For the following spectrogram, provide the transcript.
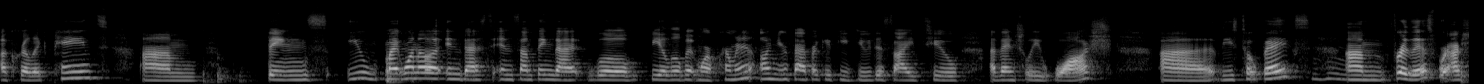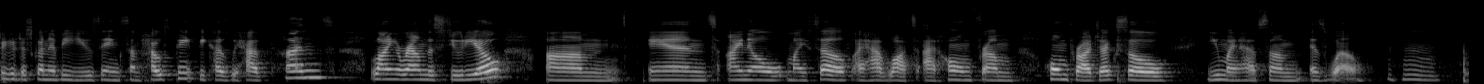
acrylic paint, um, things you might want to invest in something that will be a little bit more permanent on your fabric if you do decide to eventually wash uh, these tote bags. Mm-hmm. Um, for this, we're actually just going to be using some house paint because we have tons lying around the studio. Um, and I know myself, I have lots at home from home projects, so you might have some as well. Mm-hmm.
